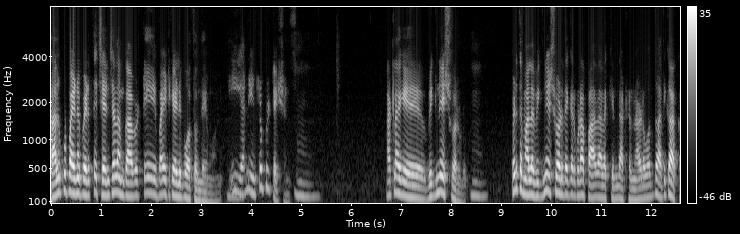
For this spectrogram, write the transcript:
తలుపు పైన పెడితే చంచలం కాబట్టి బయటికి వెళ్ళిపోతుందేమో అని. ఇవన్నీ ఇంటర్ప్రిటేషన్స్ అట్లాగే విఘ్నేశ్వరుడు. పెడితే మళ్ళీ విఘ్నేశ్వరుడి దగ్గర కూడా పాదాల కింద అట్లా నడవద్దు అది కాక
